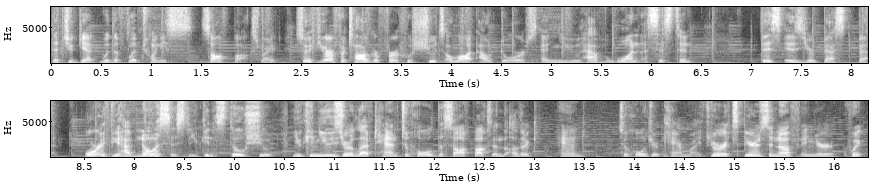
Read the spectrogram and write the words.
that you get with the Flip 20 softbox, right? So if you're a photographer who shoots a lot outdoors and you have one assistant, this is your best bet. Or if you have no assistant, you can still shoot. You can use your left hand to hold the softbox and the other hand to hold your camera. If you're experienced enough and you're quick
